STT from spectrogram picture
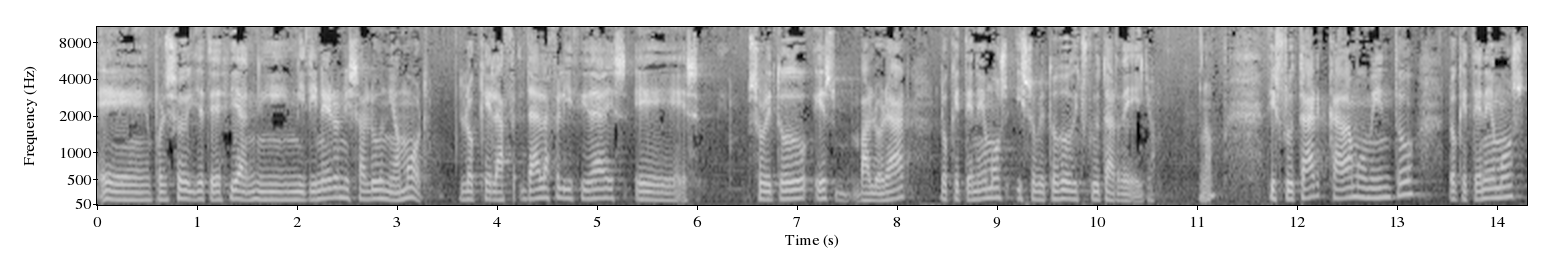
Eh, por eso ya te decía, ni, ni, dinero, ni salud, ni amor. Lo que da la felicidad es, sobre todo, es valorar lo que tenemos y sobre todo disfrutar de ello. ¿no? Disfrutar cada momento lo que tenemos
